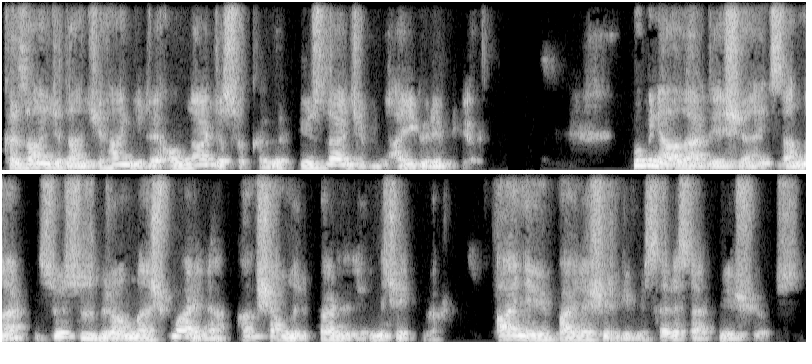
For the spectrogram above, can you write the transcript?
Kazancı'dan Cihangir'e onlarca sokağı, yüzlerce binayı görebiliyorum. Bu binalarda yaşayan insanlar sözsüz bir anlaşmayla akşamları perdelerini çekmiyor. Aynı evi paylaşır gibi sere serpe yaşıyoruz.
